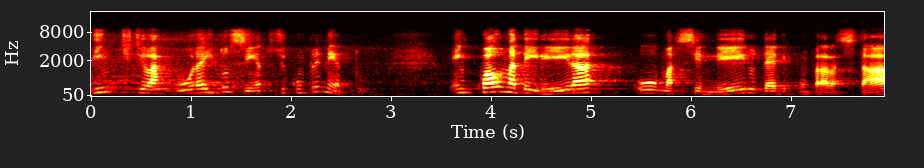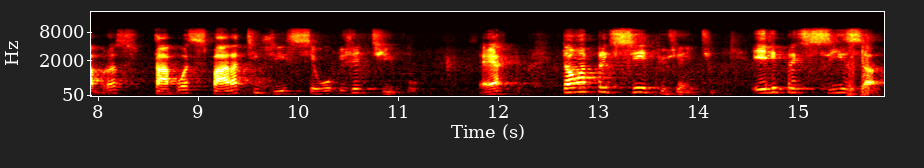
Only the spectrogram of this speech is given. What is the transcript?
20 de largura e 200 de comprimento. Em qual madeireira o marceneiro deve comprar as tábuas, tábuas para atingir seu objetivo, certo? Então, a princípio, gente, ele precisa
